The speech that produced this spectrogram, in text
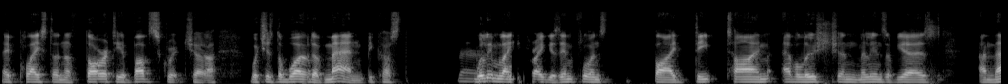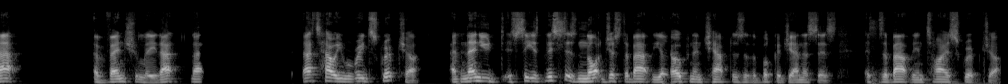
they've placed an authority above Scripture, which is the word of man, because. William Lane Craig is influenced by deep time, evolution, millions of years, and that eventually that that that's how he reads Scripture. And then you see, this is not just about the opening chapters of the book of Genesis, it's about the entire scripture.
